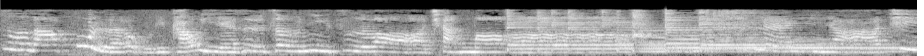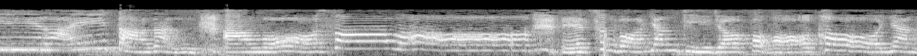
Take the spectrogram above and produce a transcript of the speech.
子那虎楼的靠也是走你子哇强嘛。来呀，提来大人啊，我烧我，哎，厨房养鸡叫放烤羊。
